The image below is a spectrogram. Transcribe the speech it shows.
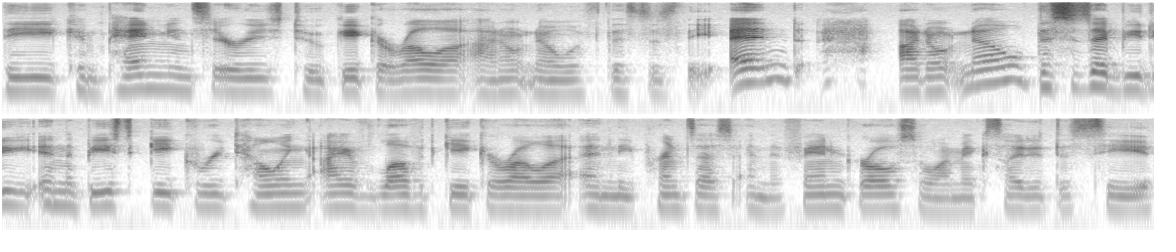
the companion series to Geekerella. I don't know if this is the end. I don't know. This is a Beauty and the Beast geek retelling. I have loved Geekerella and the Princess and the Fangirl, so I'm excited to see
